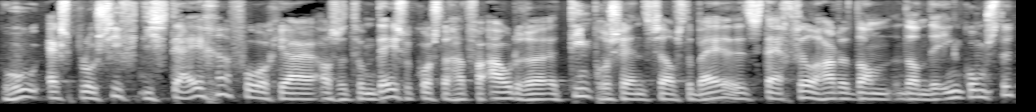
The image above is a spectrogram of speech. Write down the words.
hoe explosief die stijgen. Vorig jaar, als het om deze kosten gaat voor ouderen, 10% zelfs erbij. Het stijgt veel harder dan, dan de inkomsten.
